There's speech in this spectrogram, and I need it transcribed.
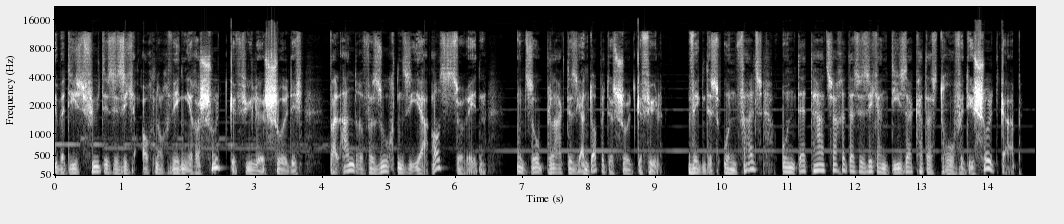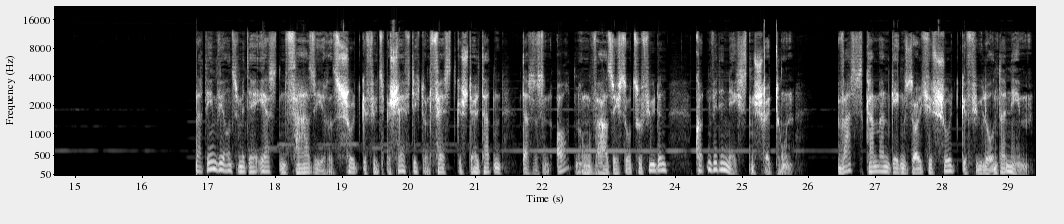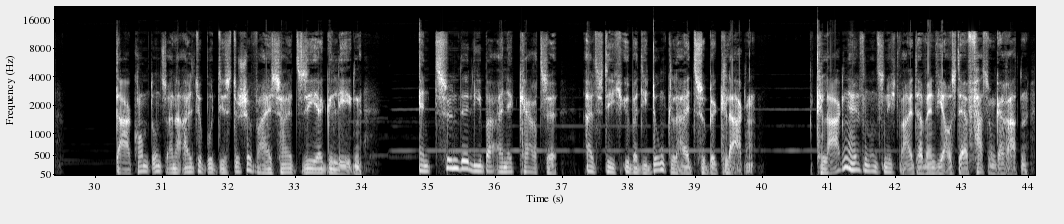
Überdies fühlte sie sich auch noch wegen ihrer Schuldgefühle schuldig, weil andere versuchten, sie ihr auszureden. Und so plagte sie ein doppeltes Schuldgefühl. Wegen des Unfalls und der Tatsache, dass sie sich an dieser Katastrophe die Schuld gab. Nachdem wir uns mit der ersten Phase ihres Schuldgefühls beschäftigt und festgestellt hatten, dass es in Ordnung war, sich so zu fühlen, konnten wir den nächsten Schritt tun. Was kann man gegen solche Schuldgefühle unternehmen? Da kommt uns eine alte buddhistische Weisheit sehr gelegen. Entzünde lieber eine Kerze, als dich über die Dunkelheit zu beklagen. Klagen helfen uns nicht weiter, wenn wir aus der Fassung geraten.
